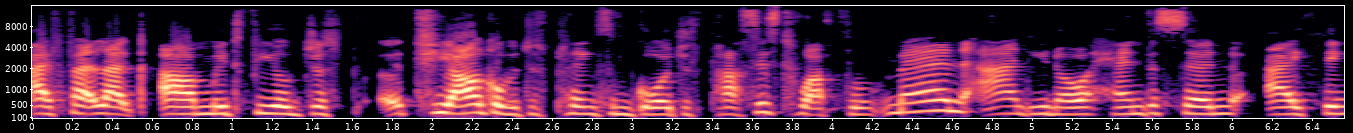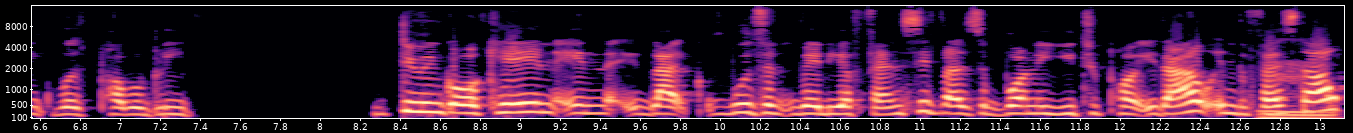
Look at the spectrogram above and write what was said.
I felt like our midfield just, uh, Thiago was just playing some gorgeous passes to our front men. And, you know, Henderson, I think was probably doing okay in, in like, wasn't really offensive as one of you two pointed out in the first mm. half.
